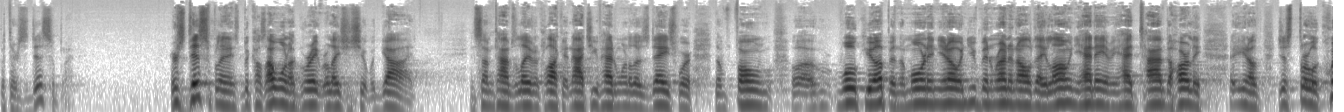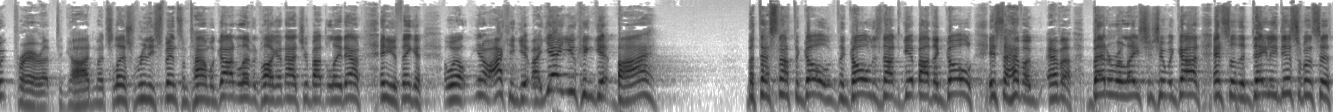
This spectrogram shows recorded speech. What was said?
But there's a discipline. There's discipline because I want a great relationship with God. And sometimes 11 o'clock at night, you've had one of those days where the phone uh, woke you up in the morning, you know, and you've been running all day long. You hadn't even had time to hardly, you know, just throw a quick prayer up to God, much less really spend some time with God. 11 o'clock at night, you're about to lay down, and you're thinking, well, you know, I can get by. Yeah, you can get by. But that's not the goal. The goal is not to get by. The goal is to have a, have a better relationship with God. And so the daily discipline says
